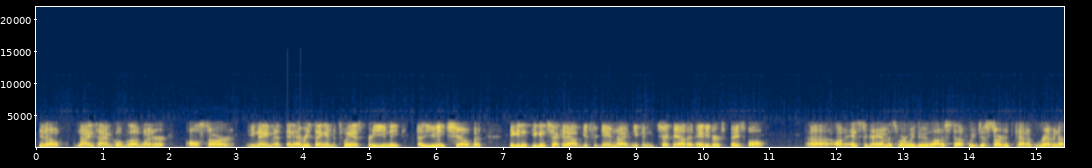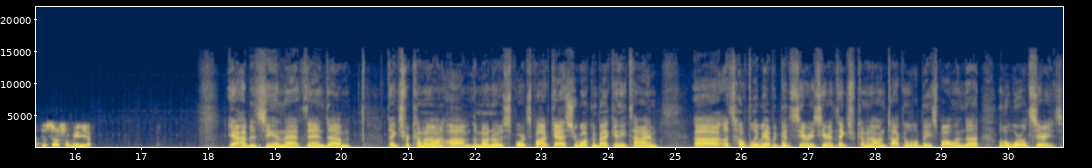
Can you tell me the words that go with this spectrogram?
you know nine-time Gold Glove winner, All Star, you name it, and everything in between. It's pretty unique, a unique show. But you can you can check it out, get your game right, and you can check me out at Andy Dirks Baseball uh, on Instagram, is where we do a lot of stuff. We've just started kind of revving up the social media. Yeah, I've been seeing that, and um, thanks for coming on um, the Mono Sports Podcast. You're welcome back anytime. Uh, let's hopefully we have a good series here, and thanks for coming on and talking a little baseball and a uh, little World Series.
